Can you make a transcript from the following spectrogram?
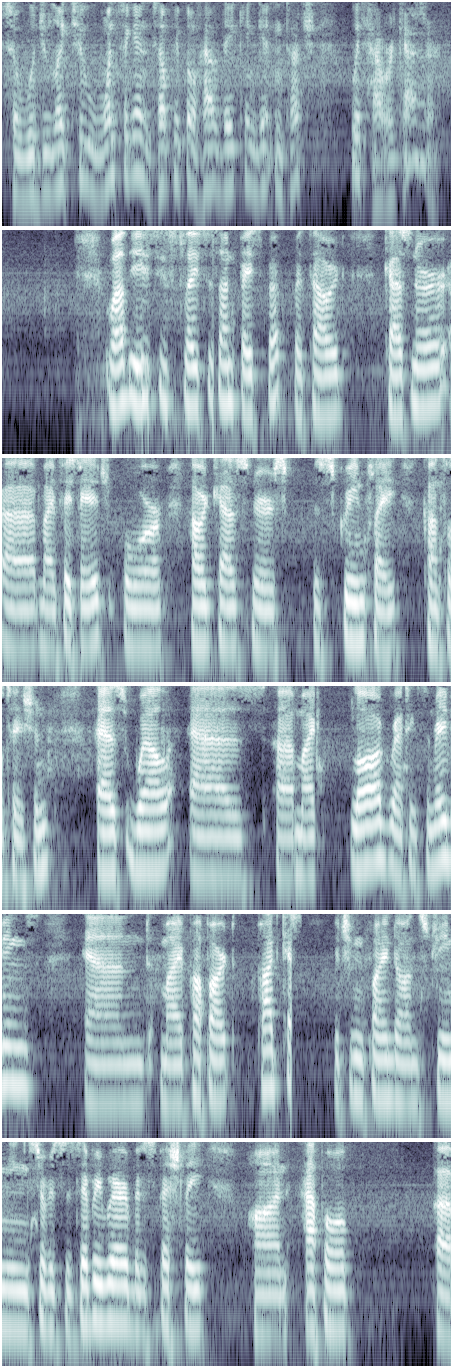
So would you like to once again tell people how they can get in touch with Howard Casner? Well, the easiest place is on Facebook with Howard Casner, uh, my Facebook page, or Howard Casner's screenplay consultation, as well as uh, my blog, Rantings and Ravings, and my pop art podcast, which you can find on streaming services everywhere, but especially on Apple, uh,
